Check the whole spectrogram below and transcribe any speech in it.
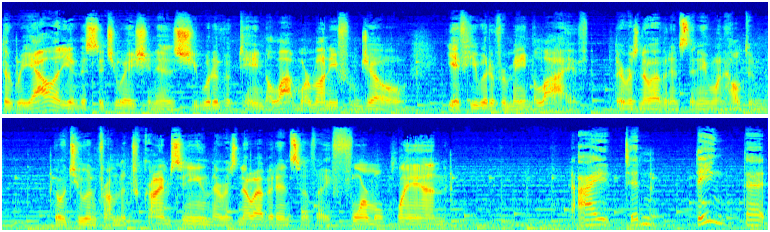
the reality of the situation is she would have obtained a lot more money from Joe if he would have remained alive. There was no evidence that anyone helped him go to and from the crime scene. There was no evidence of a formal plan. I didn't think that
